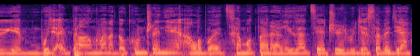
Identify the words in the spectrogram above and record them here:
je buď aj plánované dokončenie, alebo aj samotná realizácia, čiže ľudia sa vedia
